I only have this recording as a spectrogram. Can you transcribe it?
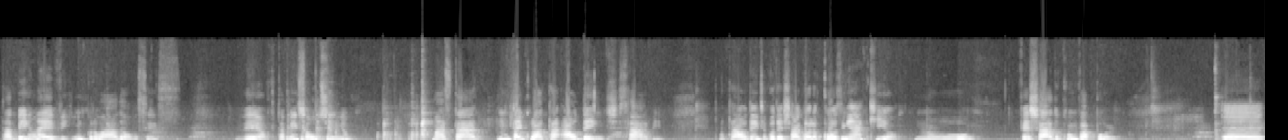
Tá bem leve, encruado, ó, vocês vê, ó, que tá bem soltinho. Mas tá, não tá encruado, tá al dente, sabe? Tá? O dente eu vou deixar agora cozinhar aqui, ó, no fechado com vapor. É,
